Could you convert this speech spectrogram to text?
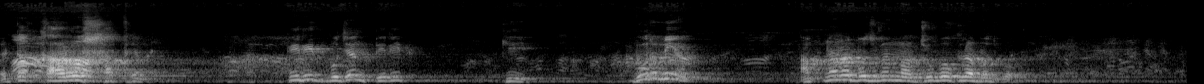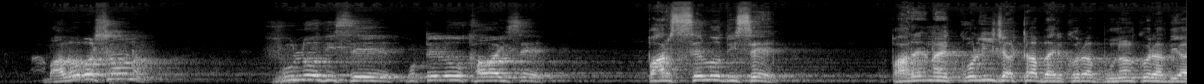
এটা কারোর সাথে নাই। পীড়িত বুঝেন পীড়িত কি? দুর্মিয়া আপনারা বুঝবেন না, যুবকরা বুঝব। ভালোবাসাও না। ফুলও দিছে, হোটেলও খাওয়াইছে, পার্সেলও দিছে। পারে নাই কলিজাটা বের করা বুনা করে দিয়া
